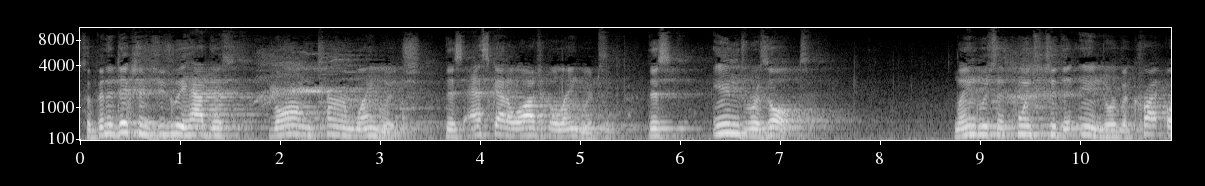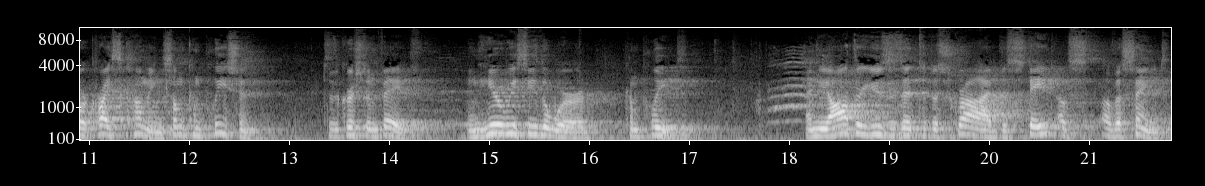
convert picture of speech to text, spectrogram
So, benedictions usually have this long term language, this eschatological language, this end result. Language that points to the end or, the, or Christ's coming, some completion to the Christian faith. And here we see the word complete. And the author uses it to describe the state of, of a saint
